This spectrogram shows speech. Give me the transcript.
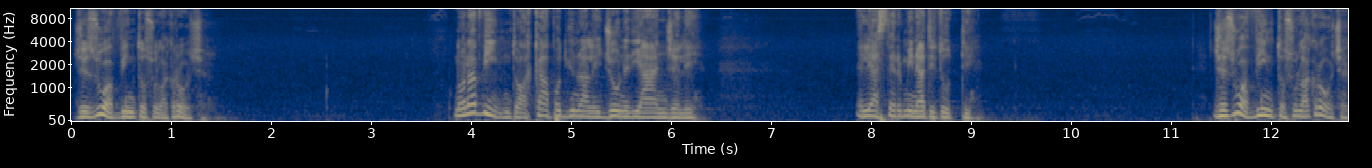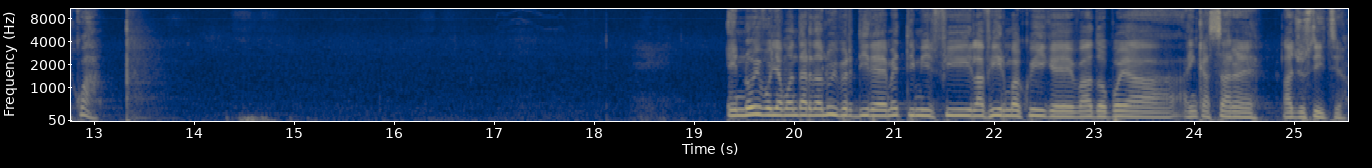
Gesù ha vinto sulla croce. Non ha vinto a capo di una legione di angeli e li ha sterminati tutti. Gesù ha vinto sulla croce qua. E noi vogliamo andare da lui per dire mettimi la firma qui che vado poi a, a incassare la giustizia.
